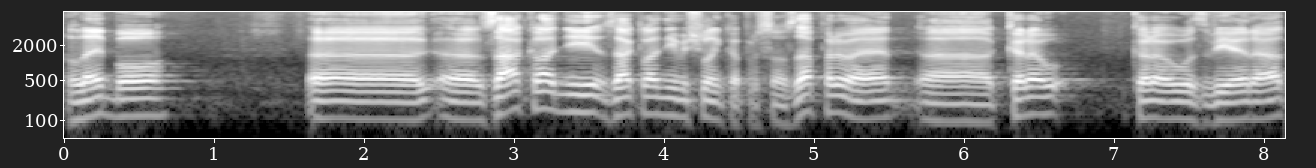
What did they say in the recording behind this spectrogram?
lebo základní, základní myšlenka, prosím. Za prvé, krv, krv zvěrat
